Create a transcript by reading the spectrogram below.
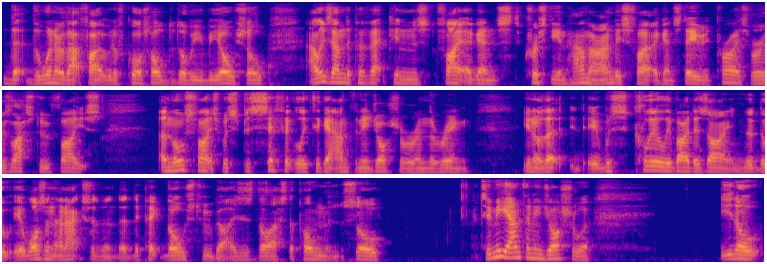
the, the winner of that fight would, of course, hold the WBO. So Alexander Povetkin's fight against Christian Hammer and his fight against David Price were his last two fights. And those fights were specifically to get Anthony Joshua in the ring. You know, that it was clearly by design. That It wasn't an accident that they picked those two guys as the last opponents. So to me, Anthony Joshua, you know,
